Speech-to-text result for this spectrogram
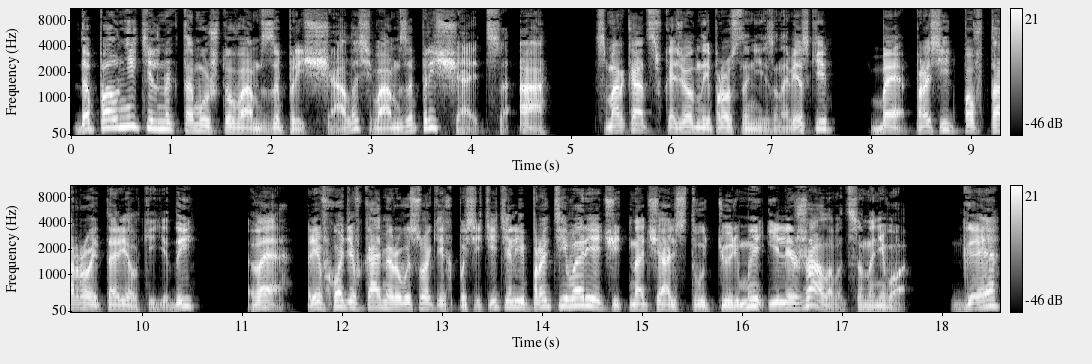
Дополнительно к тому, что вам запрещалось, вам запрещается. А. Сморкаться в казенные простыни и занавески. Б. Просить по второй тарелке еды. В. При входе в камеру высоких посетителей противоречить начальству тюрьмы или жаловаться на него. Г.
